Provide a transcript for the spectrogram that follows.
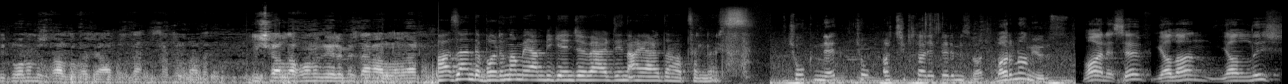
Bir donumuz kaldı bacağımızdan satılmadı. İnşallah onu da elimizden alırlar. bazen de barınamayan bir gence verdiğin ayarda hatırlarız. Çok net, çok açık taleplerimiz var. Barınamıyoruz. Maalesef yalan, yanlış,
